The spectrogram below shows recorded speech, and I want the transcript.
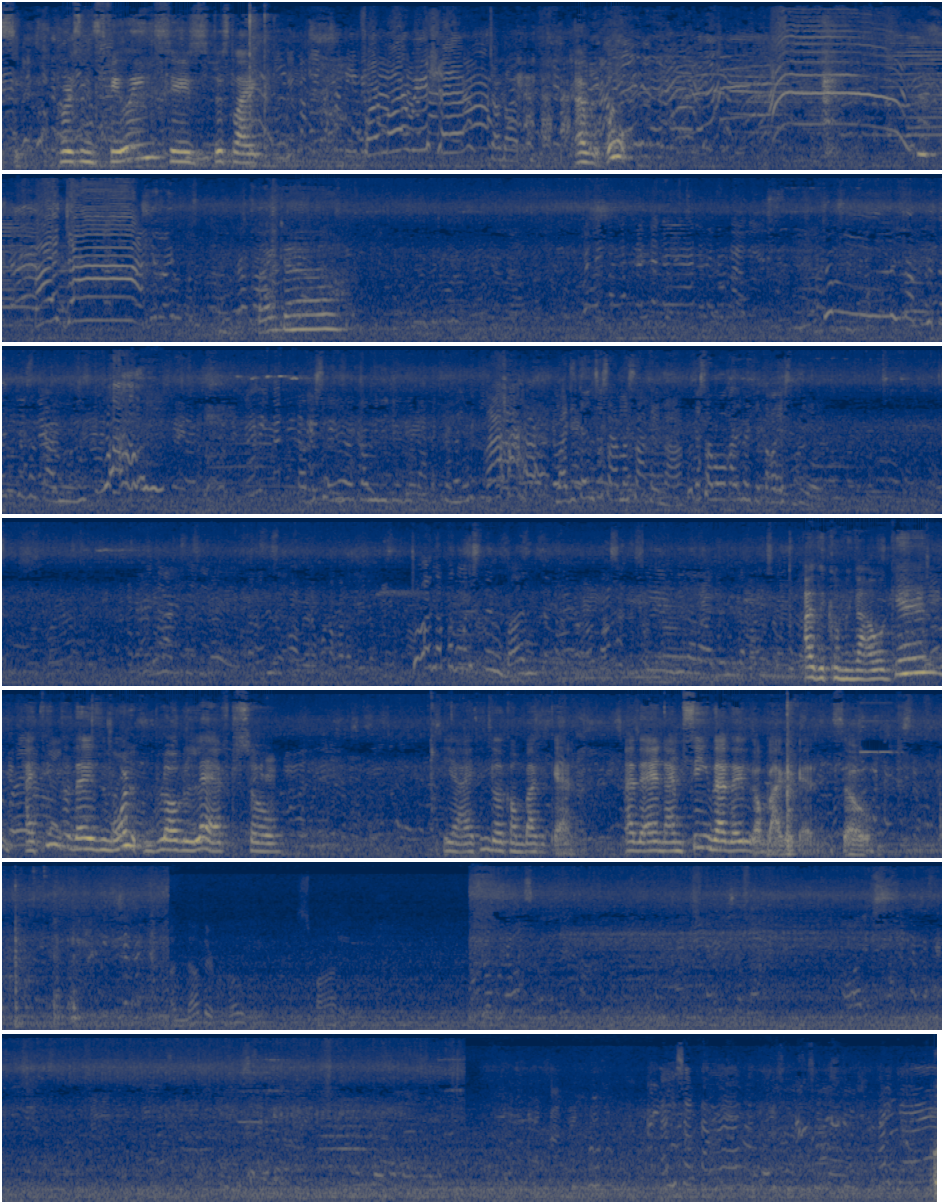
person's feelings. He's just like For more wishes. I, oh. Bye, Ja! Bye, Dal. I love Wow! Sabi kami ni sa mo. Lagi kayong sasama sa akin, ha? Kasama ko kayo nakita ko SB, eh. Tsaka na pag malis na yung van. Are they coming out again? I think that there is more vlog left, so yeah, I think they'll come back again. At the end, I'm seeing that they'll come back again. So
